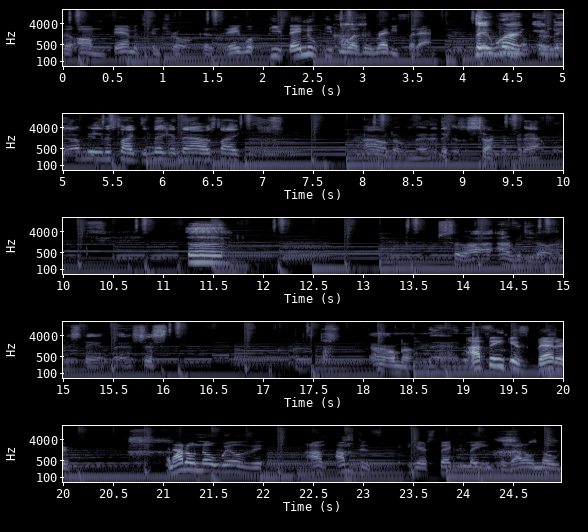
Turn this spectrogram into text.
the um damage control because they were they knew people wasn't ready for that. They They weren't. then, I mean, it's like the nigga now. It's like I don't know, man. That nigga's a sucker for that one. Uh. So I, I really don't understand, man. It's just I don't know, man. I think it's better, and I don't know Will's. It. I'm I'm just here speculating because I don't know.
